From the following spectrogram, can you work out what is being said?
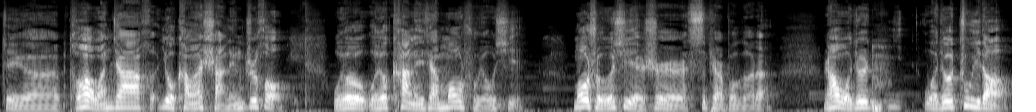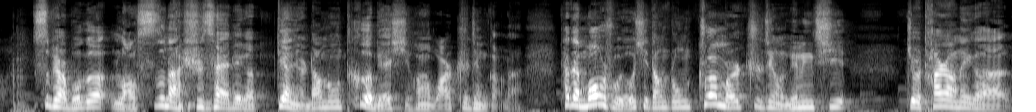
这个《头号玩家》和又看完《闪灵》之后，我又我又看了一下《猫鼠游戏》，《猫鼠游戏》也是斯皮尔伯格的，然后我就 我就注意到斯皮尔伯格老斯呢是在这个电影当中特别喜欢玩致敬梗的，他在《猫鼠游戏》当中专门致敬了零零七，就是他让那个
